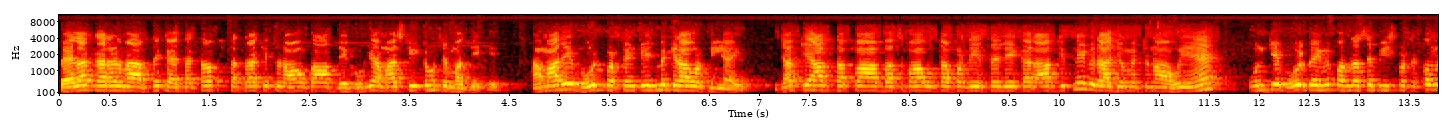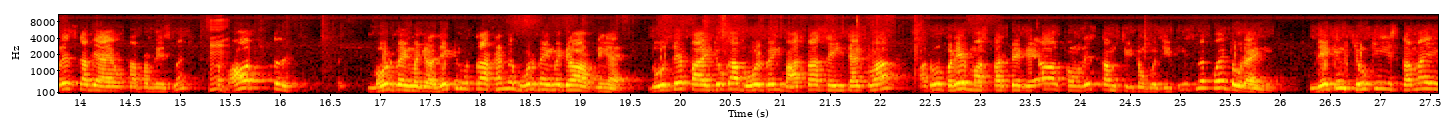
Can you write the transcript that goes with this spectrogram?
पहला कारण मैं आपसे कह सकता हूँ सत्रह के चुनावों का आप देखोगे हमारे सीटों से मत देखिए। हमारे वोट परसेंटेज में गिरावट नहीं आई। जबकि आप सपा बसपा उत्तर प्रदेश से लेकर आप जितने भी राज्यों में चुनाव हुए हैं उनके वोट बैंक में पंद्रह से बीस परसेंट कांग्रेस का भी आया उत्तर प्रदेश में। तो बहुत वोट बैंक में गिरा, लेकिन उत्तराखंड में वोट बैंक में गिरावट नहीं है दूसरे पार्टियों का वोट बैंक भाजपा से इंटैक्ट हुआ और वो बड़े मस्तर पे गया और कांग्रेस कम सीटों को जीती। इसमें कोई दो नहीं। लेकिन क्योंकि इस समय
